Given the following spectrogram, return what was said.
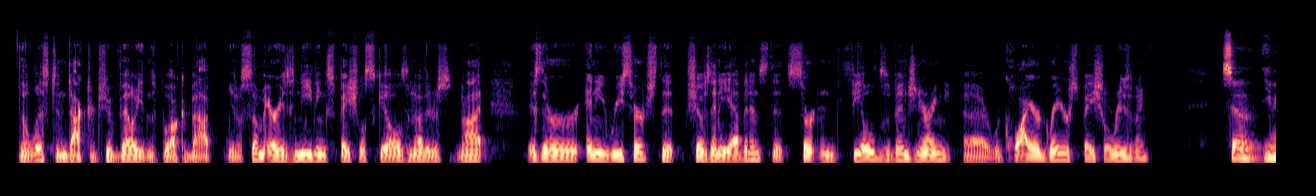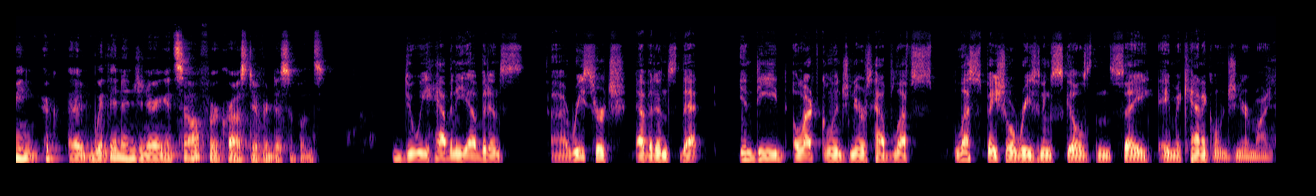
the list in Dr. Trevelyan's book about you know some areas needing spatial skills and others not. Is there any research that shows any evidence that certain fields of engineering uh, require greater spatial reasoning? So you mean uh, within engineering itself or across different disciplines? Do we have any evidence, uh, research evidence that indeed electrical engineers have less less spatial reasoning skills than say a mechanical engineer might?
